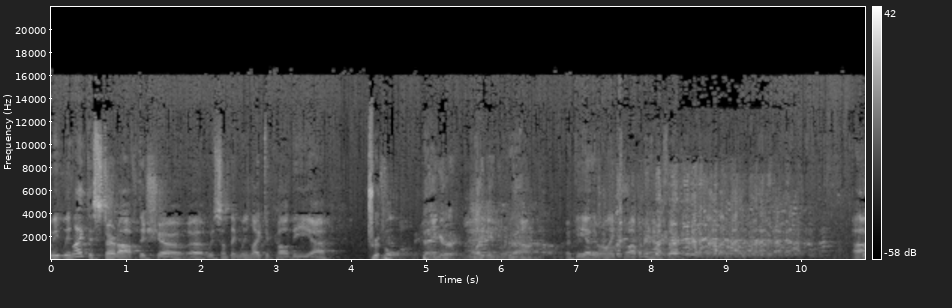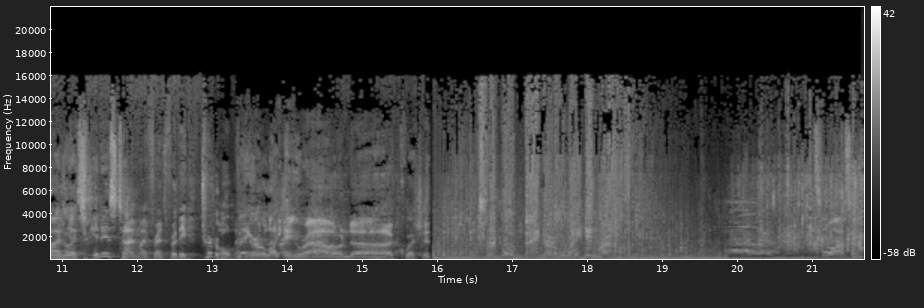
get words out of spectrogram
We, we like to start off the show uh, with something we like to call the. Uh, Triple banger lightning round. okay, yeah, there were only 12 and a half there. Uh, there's only yes, it is time, my friends, for the triple, banger lightning round. Uh, question. Triple banger lightning round. So awesome.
